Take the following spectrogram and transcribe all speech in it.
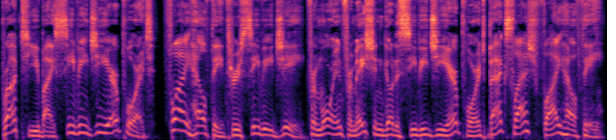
brought to you by CVG Airport. Fly healthy through CVG. For more information, go to CVG Airport backslash fly healthy.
